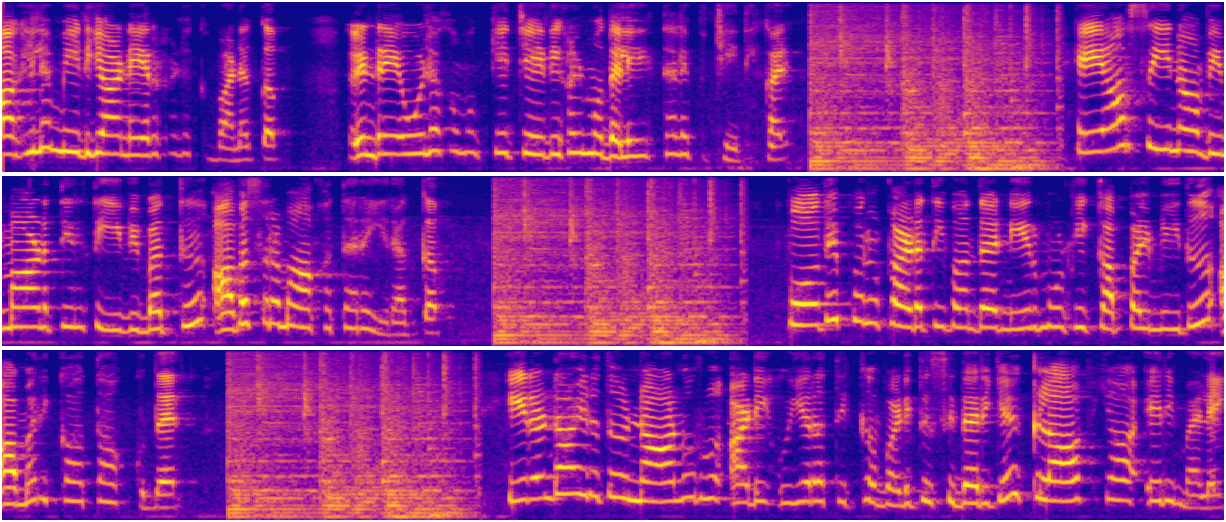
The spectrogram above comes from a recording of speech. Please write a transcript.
அகில மீடியா நேயர்களுக்கு வணக்கம். இன்றைய உலக முக்கிய செய்திகள் முதலில் தலைப்புச் செய்திகள். ஏஆர் சீனா விமானத்தில் தீ விபத்து அவசரமாக தரையிறக்கம் போதைப்பொருள் கடத்தி வந்த நீர்மூழ்கி கப்பல் மீது அமெரிக்கா தாக்குதல். இரண்டாயிரத்து நானூறு அடி உயரத்திற்கு வடித்து சிதறிய கிளாவியா எரிமலை.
